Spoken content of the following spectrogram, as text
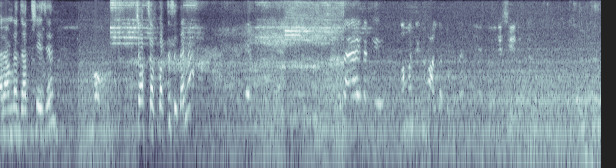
আর আমরা যাচ্ছি এই যে চকচক করতেছে তাই না? ফুলকপি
